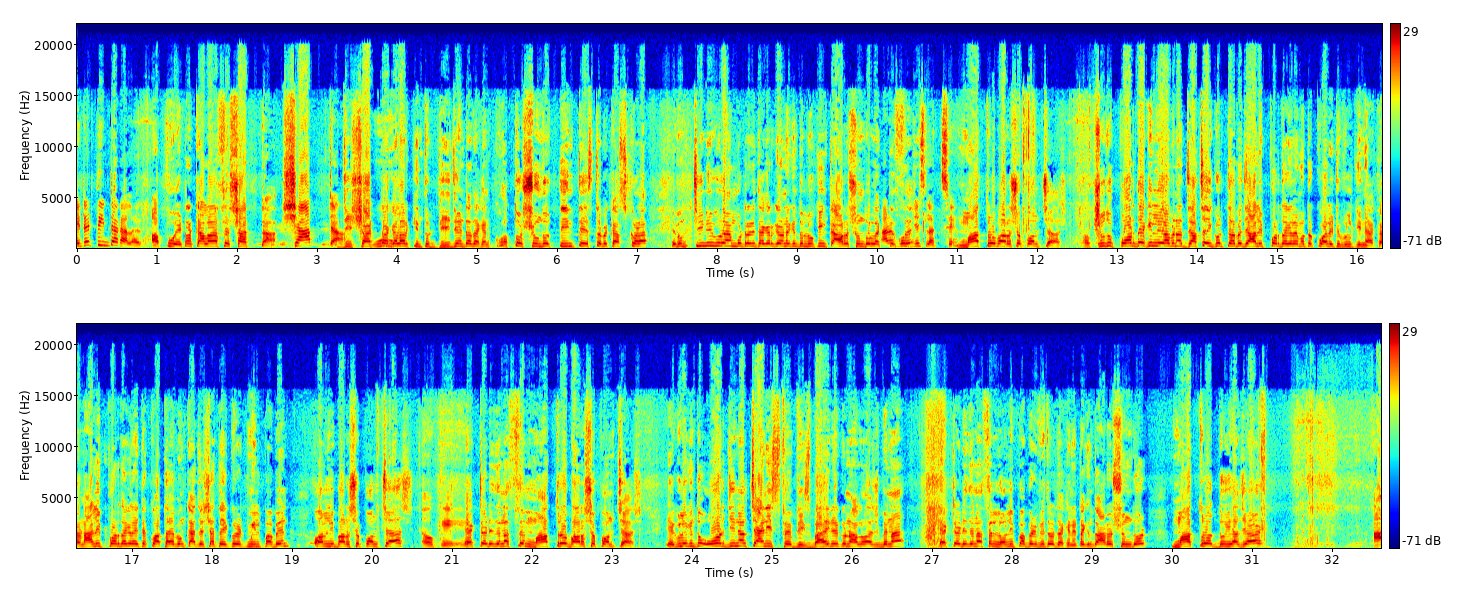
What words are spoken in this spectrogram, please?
এটার তিনটা কালার আপু এটার কালার আছে ষাটটা সাতটা? জি ষাটটা কালার কিন্তু ডিজাইনটা দেখেন কত সুন্দর তিনটে স্টেপে কাজ করা এবং চিনিগুলো এম্বোটারি থাকার কারণে কিন্তু লুকিংটা আরও সুন্দর লাগছে। মাত্র বারোশো পঞ্চাশ. শুধু পর্দা কিনলে হবে না যাচাই করতে হবে যে আলিপ পর্দা গেলের মতো কোয়ালিটিফুল কিনা। কারণ আলিপ পর্দা গেলে এটা কথা এবং কাজের সাথে একুরেট মিল পাবেন। অনলি বারোশো পঞ্চাশ। ওকে একটা ডিজাইন আসছে মাত্র বারোশো পঞ্চাশ। এগুলো কিন্তু অরিজিনাল চাইনিজ ফেব্রিক্স বাইরের কোনো আলো আসবে না। একটা ডিজাইন আছে ললিপপের ভিতর দেখেন এটা কিন্তু আরও সুন্দর। মাত্র দুই হাজার।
